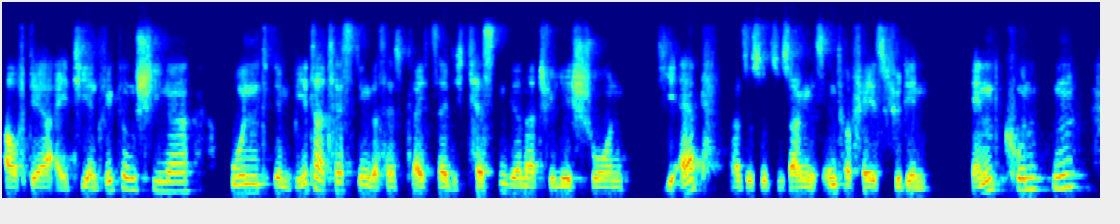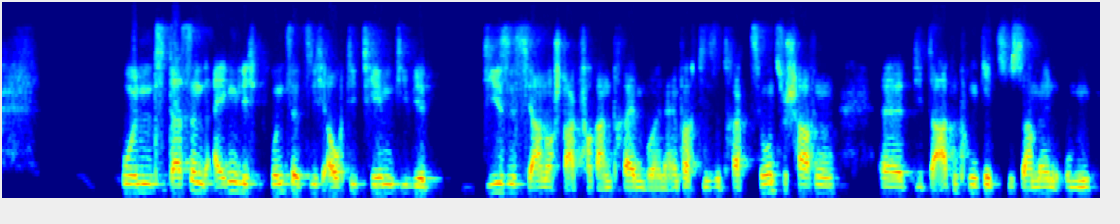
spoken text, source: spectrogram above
auf der IT-Entwicklungsschiene und im Beta-Testing. Das heißt, gleichzeitig testen wir natürlich schon die App, also sozusagen das Interface für den Endkunden. Und das sind eigentlich grundsätzlich auch die Themen, die wir dieses Jahr noch stark vorantreiben wollen. Einfach diese Traktion zu schaffen, äh, die Datenpunkte zu sammeln, um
